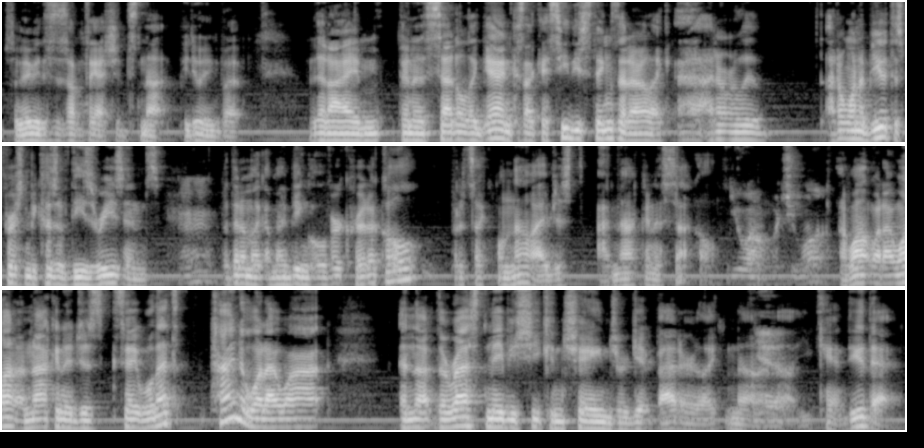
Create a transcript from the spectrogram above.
So maybe this is something I should not be doing, but that I'm going to settle again. Cause like I see these things that are like, "Ah, I don't really, I don't want to be with this person because of these reasons. Mhm. But then I'm like, am I being overcritical? But it's like, well, no, I just, I'm not going to settle. you want what you want. I want what I want. I'm not going to just say, well, that's kind of what I want. And the, the rest, maybe she can change or get better. Like, no, Yeah. no, you can't do that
